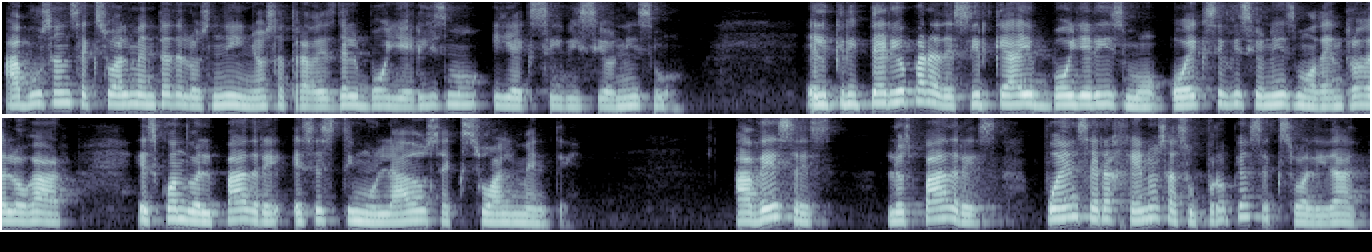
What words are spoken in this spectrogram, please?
abusan sexualmente de los niños a través del boyerismo y exhibicionismo. El criterio para decir que hay boyerismo o exhibicionismo dentro del hogar es cuando el padre es estimulado sexualmente. A veces, los padres pueden ser ajenos a su propia sexualidad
